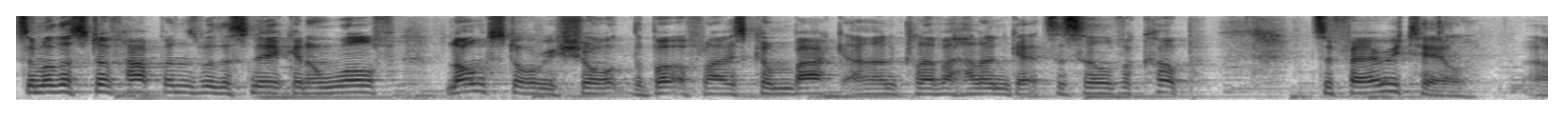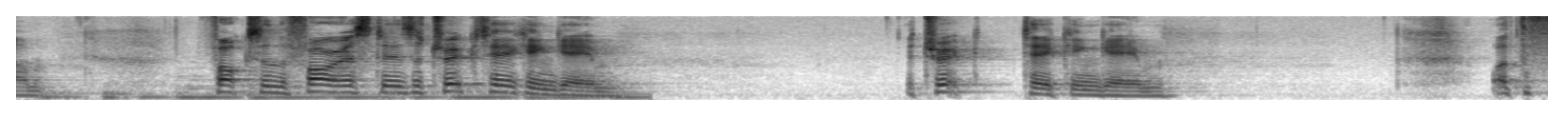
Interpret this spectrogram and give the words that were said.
Some other stuff happens with a snake and a wolf. Long story short, the butterflies come back and Clever Helen gets a silver cup. It's a fairy tale. Um, Fox in the Forest is a trick-taking game. A trick taking game. What the f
